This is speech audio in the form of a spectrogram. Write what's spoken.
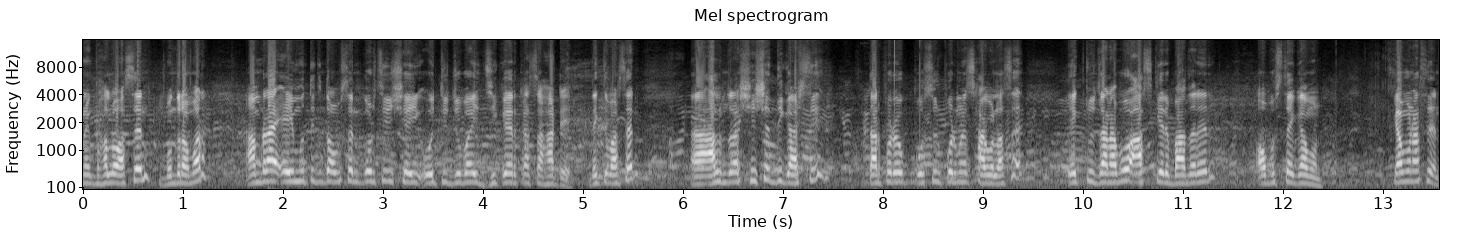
অনেক ভালো আছেন। বন্ধুরা আমার আমরা এই মুহূর্তে কিন্তু অবস্থান করছি সেই ঐতিহ্যবাহী ঝিকের কাছে হাটে। দেখতে পাচ্ছেন? আলহামদুলিল্লাহ শেষের দিকে আসছি। তারপরেও প্রচুর পরিমাণে ছাগল আছে। একটু জানাব আজকের বাজারের অবস্থা কেমন? কেমন আছেন?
